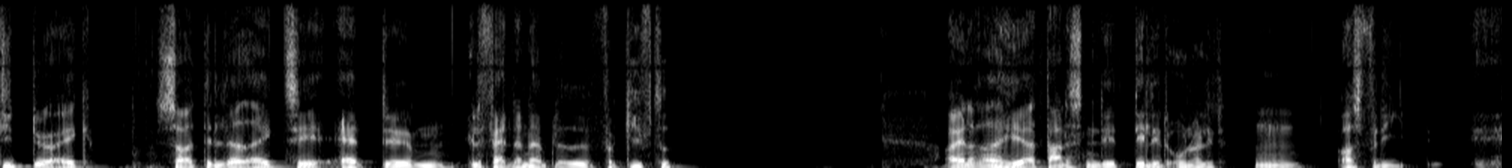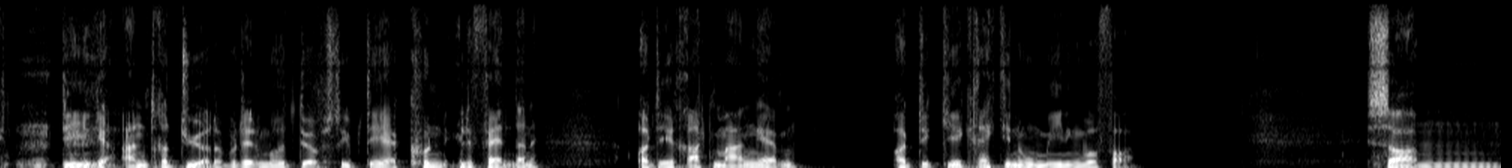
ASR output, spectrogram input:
de dør ikke. Så det lader ikke til, at øh, elefanterne er blevet forgiftet. Og allerede her, der er det sådan lidt, det er lidt underligt. Mm. Også fordi, det er ikke andre dyr, der på den måde dør på stribe. Det er kun elefanterne, og det er ret mange af dem, og det giver ikke rigtig nogen mening, hvorfor. Så, Mm.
